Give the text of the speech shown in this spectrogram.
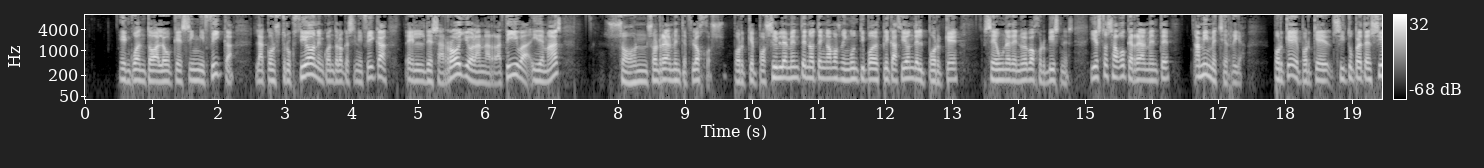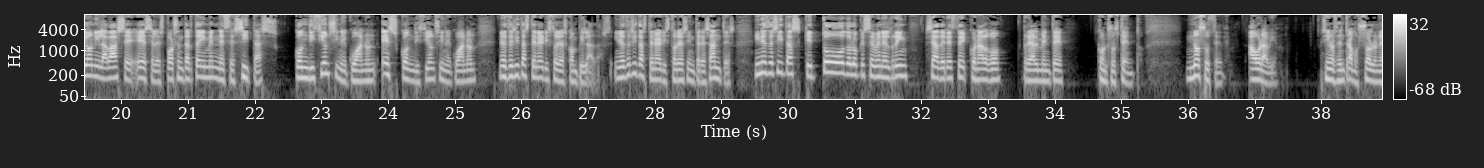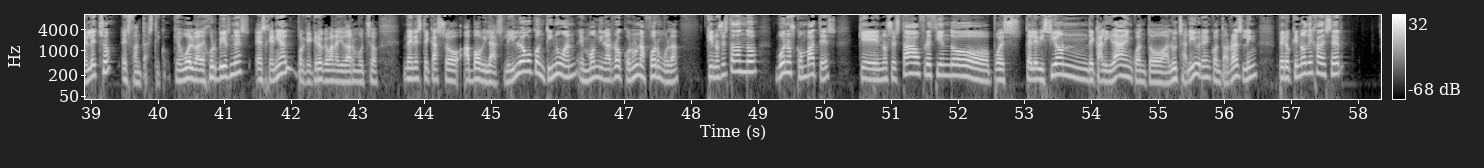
En cuanto a lo que significa la construcción, en cuanto a lo que significa el desarrollo, la narrativa y demás, son, son realmente flojos, porque posiblemente no tengamos ningún tipo de explicación del por qué se une de nuevo a Hurt Business. Y esto es algo que realmente a mí me chirría. ¿Por qué? Porque si tu pretensión y la base es el Sports Entertainment, necesitas condición sine qua non, es condición sine qua non, necesitas tener historias compiladas, y necesitas tener historias interesantes, y necesitas que todo lo que se ve en el ring se aderece con algo realmente con sustento. No sucede. Ahora bien, si nos centramos solo en el hecho, es fantástico. Que vuelva de Hurt Business es genial, porque creo que van a ayudar mucho, en este caso, a Bobby Lashley. Y luego continúan en Monday Night Raw con una fórmula que nos está dando buenos combates que nos está ofreciendo pues televisión de calidad en cuanto a lucha libre, en cuanto a wrestling, pero que no deja de ser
